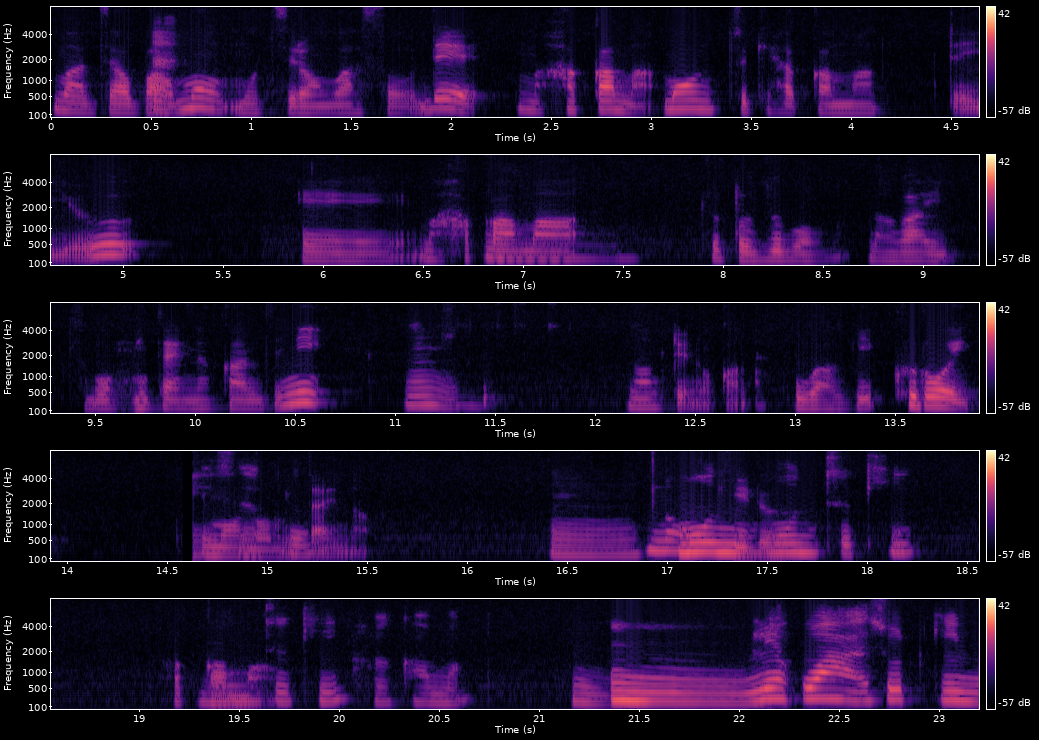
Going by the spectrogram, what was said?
まあ、ジャバももちろん和装で、まあ、袴、紋付き袴っていう、 えーまあ、袴、ちょっとズボン、長いズボンみたいな感じに、 อืม なんていうのかな、上着、黒い 着物みたいなうんのมุน 着る มุนซุกิมุน 袴 ซุกิฮากามะ うん อืม เรียกว่าชุดกิโม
